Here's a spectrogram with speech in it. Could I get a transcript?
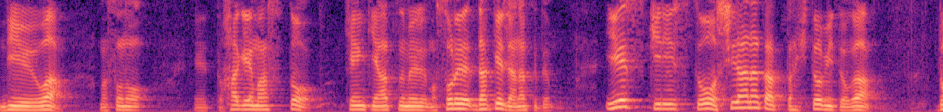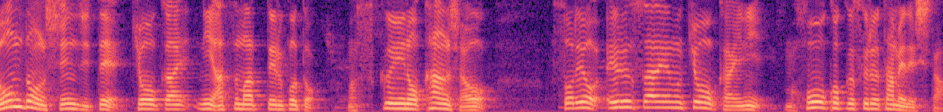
理由は、まあ、その、えっと、励ますと献金集める、まあ、それだけじゃなくてイエス・キリストを知らなかった人々がどんどん信じて教会に集まっていること、まあ、救いの感謝をそれをエルサレム教会に報告するためでした。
